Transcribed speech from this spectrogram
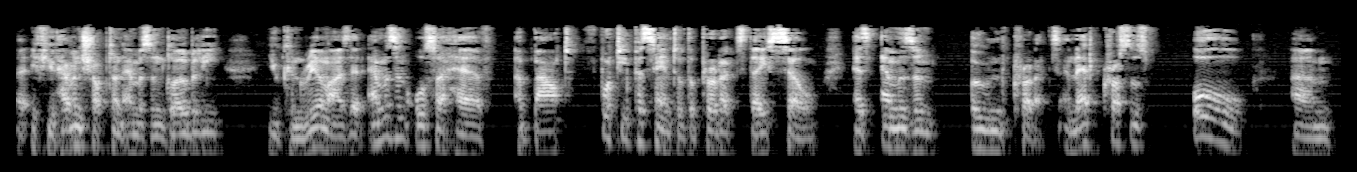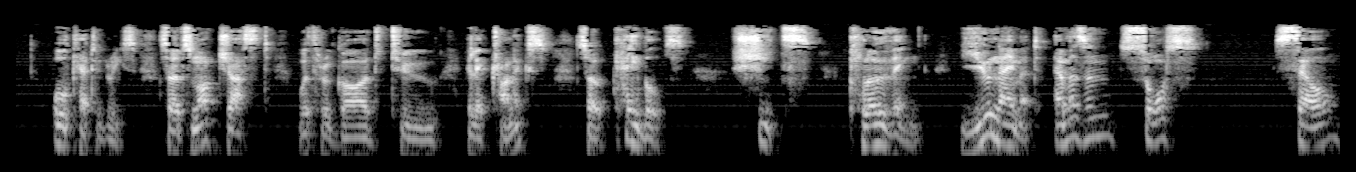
uh, if you haven't shopped on Amazon globally, you can realize that Amazon also have about 40% of the products they sell as Amazon owned products. And that crosses all, um, all categories. So it's not just with regard to electronics. So cables, sheets, clothing, you name it. Amazon source, sell,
